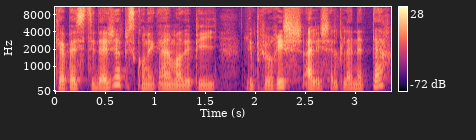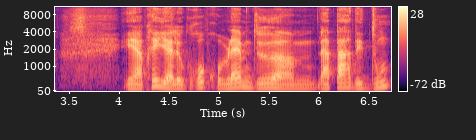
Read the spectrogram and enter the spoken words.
capacité d'agir, puisqu'on est quand même un des pays les plus riches à l'échelle planète Terre. Et après, il y a le gros problème de euh, la part des dons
